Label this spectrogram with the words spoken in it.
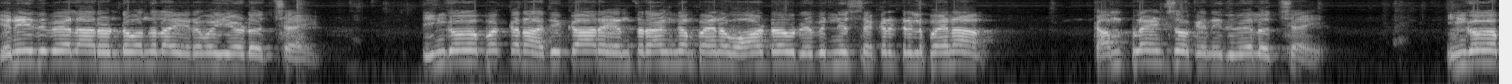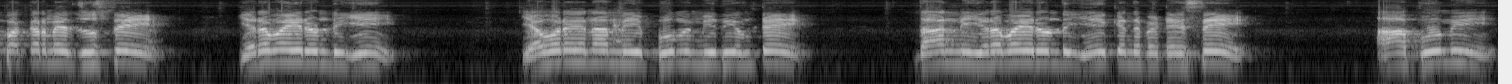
ఎనిమిది వేల రెండు వందల ఇరవై ఏడు వచ్చాయి. ఇంకొక పక్కన అధికార యంత్రాంగం పైన వార్డు రెవెన్యూ సెక్రటరీల పైన కంప్లైంట్స్ ఒక ఎనిమిది వేలు వచ్చాయి. ఇంకొక పక్కన మీరు చూస్తే ఇరవై రెండు ఏ. ఎవరైనా మీ భూమి మీది ఉంటే దాన్ని ఇరవై రెండు ఏ కింద పెట్టేస్తే ఆ భూమి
